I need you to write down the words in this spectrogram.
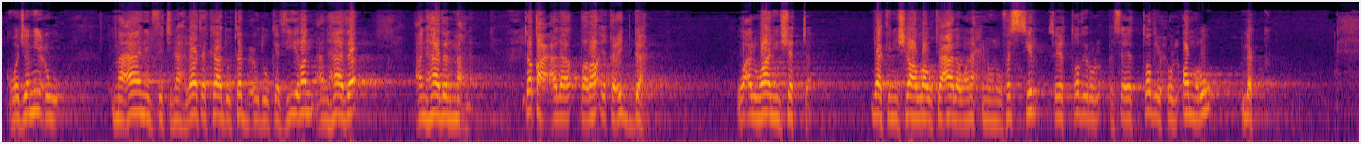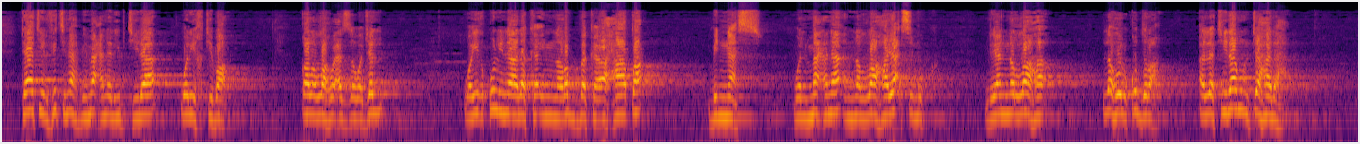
وجميع معاني الفتنة لا تكاد تبعد كثيرا عن هذا عن هذا المعنى. تقع على طرائق عدة وألوان شتى. لكن إن شاء الله تعالى ونحن نفسر سيتضح سيتضح الأمر لك. تأتي الفتنة بمعنى الابتلاء والاختبار. قال الله عز وجل وإذ قلنا لك إن ربك أحاط بالناس والمعنى أن الله يعصمك لأن الله له القدرة التي لا منتهى لها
